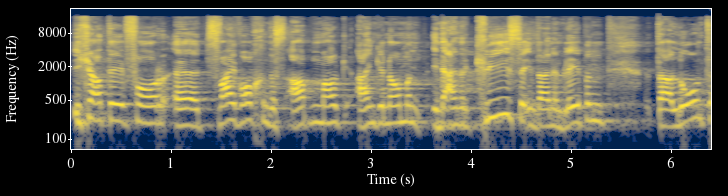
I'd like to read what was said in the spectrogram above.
Ich hatte vor äh, zwei Wochen das Abendmahl eingenommen in einer Krise in deinem Leben. Da lohnt es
